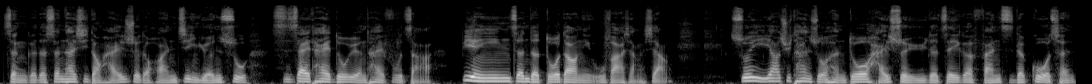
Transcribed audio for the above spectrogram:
整个的生态系统、海水的环境元素实在太多元、太复杂，变因真的多到你无法想象。所以要去探索很多海水鱼的这个繁殖的过程，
